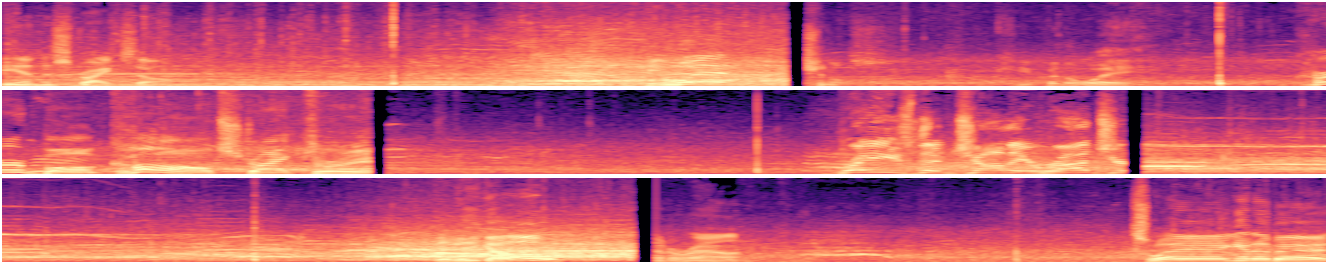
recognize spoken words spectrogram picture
In the strike zone. He went. Keep it away. Curveball called, strike three. Raise the Jolly Roger. Did he go? Around. Swing and a miss.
